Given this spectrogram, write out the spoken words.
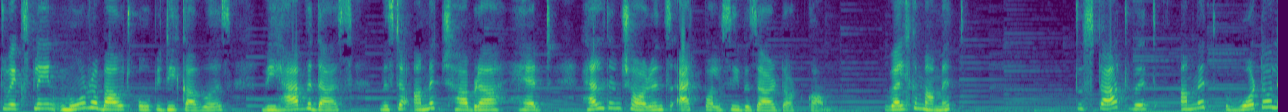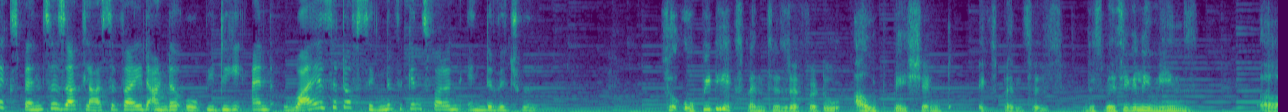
To explain more about OPD covers, we have with us Mr. Amit Chhabra, Head Health Insurance at PolicyBazaar.com. Welcome, Amit. To start with, Amit, what all expenses are classified under OPD and why is it of significance for an individual? So, OPD expenses refer to outpatient expenses. This basically means uh,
